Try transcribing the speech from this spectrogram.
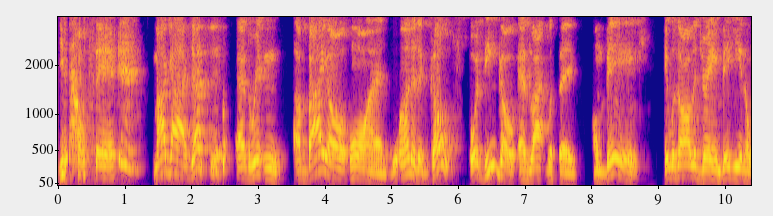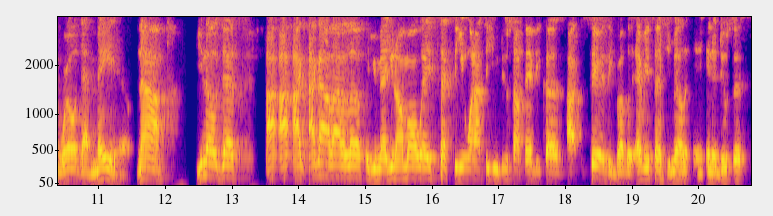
you know what I'm saying? My guy Justin has written a bio on one of the goats, or the goat, as Lot would say, on Big. It was all a dream, Biggie in the world that made him. Now, you know, just I, I, I got a lot of love for you, man. You know, I'm always texting you when I see you do something because I, seriously, brother, ever since Jemele introduced us,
